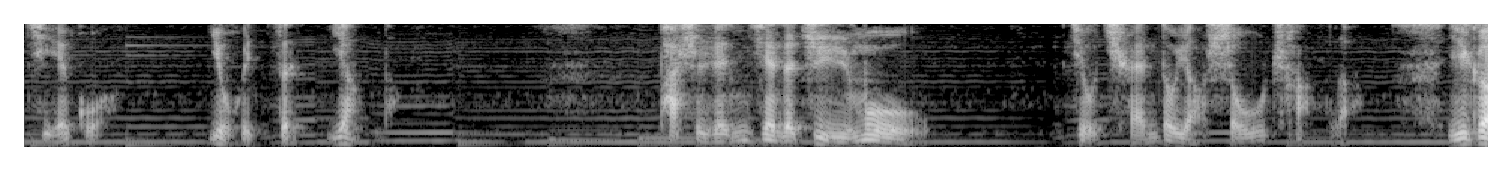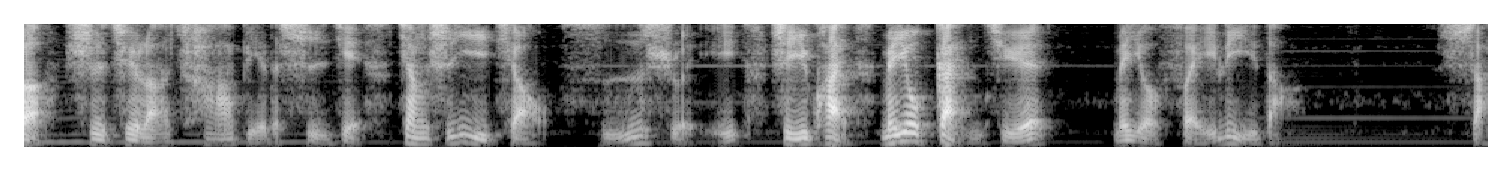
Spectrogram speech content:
结果。又会怎样呢？怕是人间的剧目就全都要收场了。一个失去了差别的世界，将是一条死水，是一块没有感觉、没有肥力的沙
